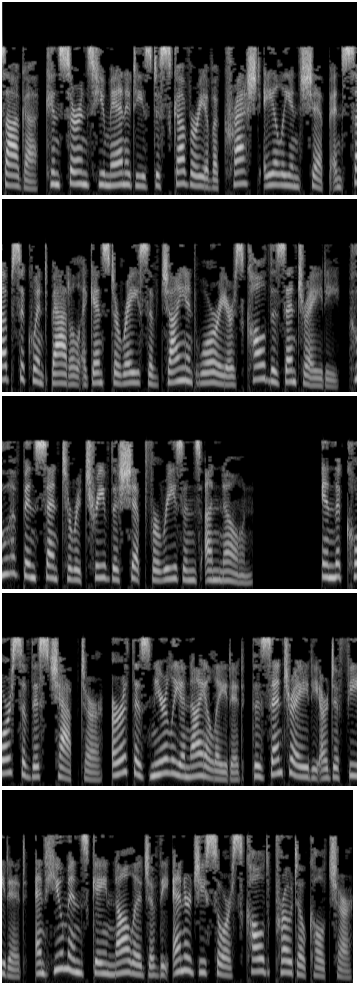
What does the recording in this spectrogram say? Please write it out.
Saga concerns humanity's discovery of a crashed alien ship and subsequent battle against a race of giant warriors called the Zentraedi, who have been sent to retrieve the ship for reasons unknown. In the course of this chapter, Earth is nearly annihilated, the Zentraedi are defeated, and humans gain knowledge of the energy source called protoculture.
